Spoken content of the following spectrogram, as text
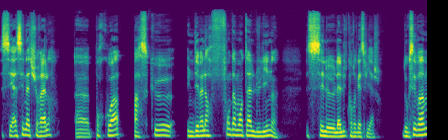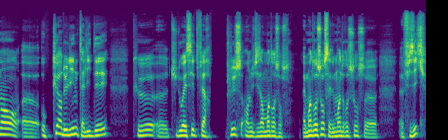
c'est assez naturel. pourquoi? Parce que une des valeurs fondamentales du lean, c'est la lutte contre le gaspillage. Donc c'est vraiment au cœur du lean, tu as l'idée que tu dois essayer de faire plus en utilisant moins de ressources. Moins de ressources, c'est moins de ressources physiques,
